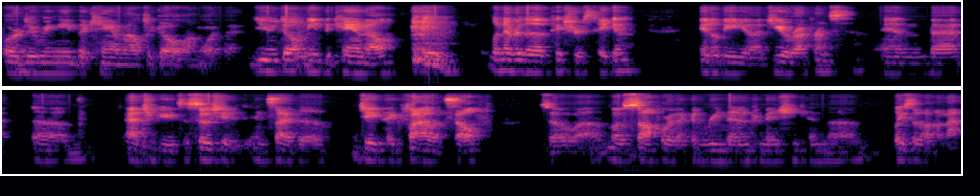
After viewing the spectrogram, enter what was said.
Or do we need the KML to go along with it? You don't need the KML. Whenever the picture is taken, it'll be uh, georeferenced and that um, attributes associated inside the JPEG file itself. So uh, most software that can read that information can uh, place it on a map.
